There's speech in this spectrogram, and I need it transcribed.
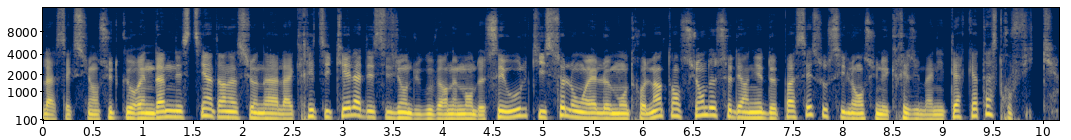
La section sud-coréenne d'Amnesty International a critiqué la décision du gouvernement de Séoul qui, selon elle, montre l'intention de ce dernier de passer sous silence une crise humanitaire catastrophique.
